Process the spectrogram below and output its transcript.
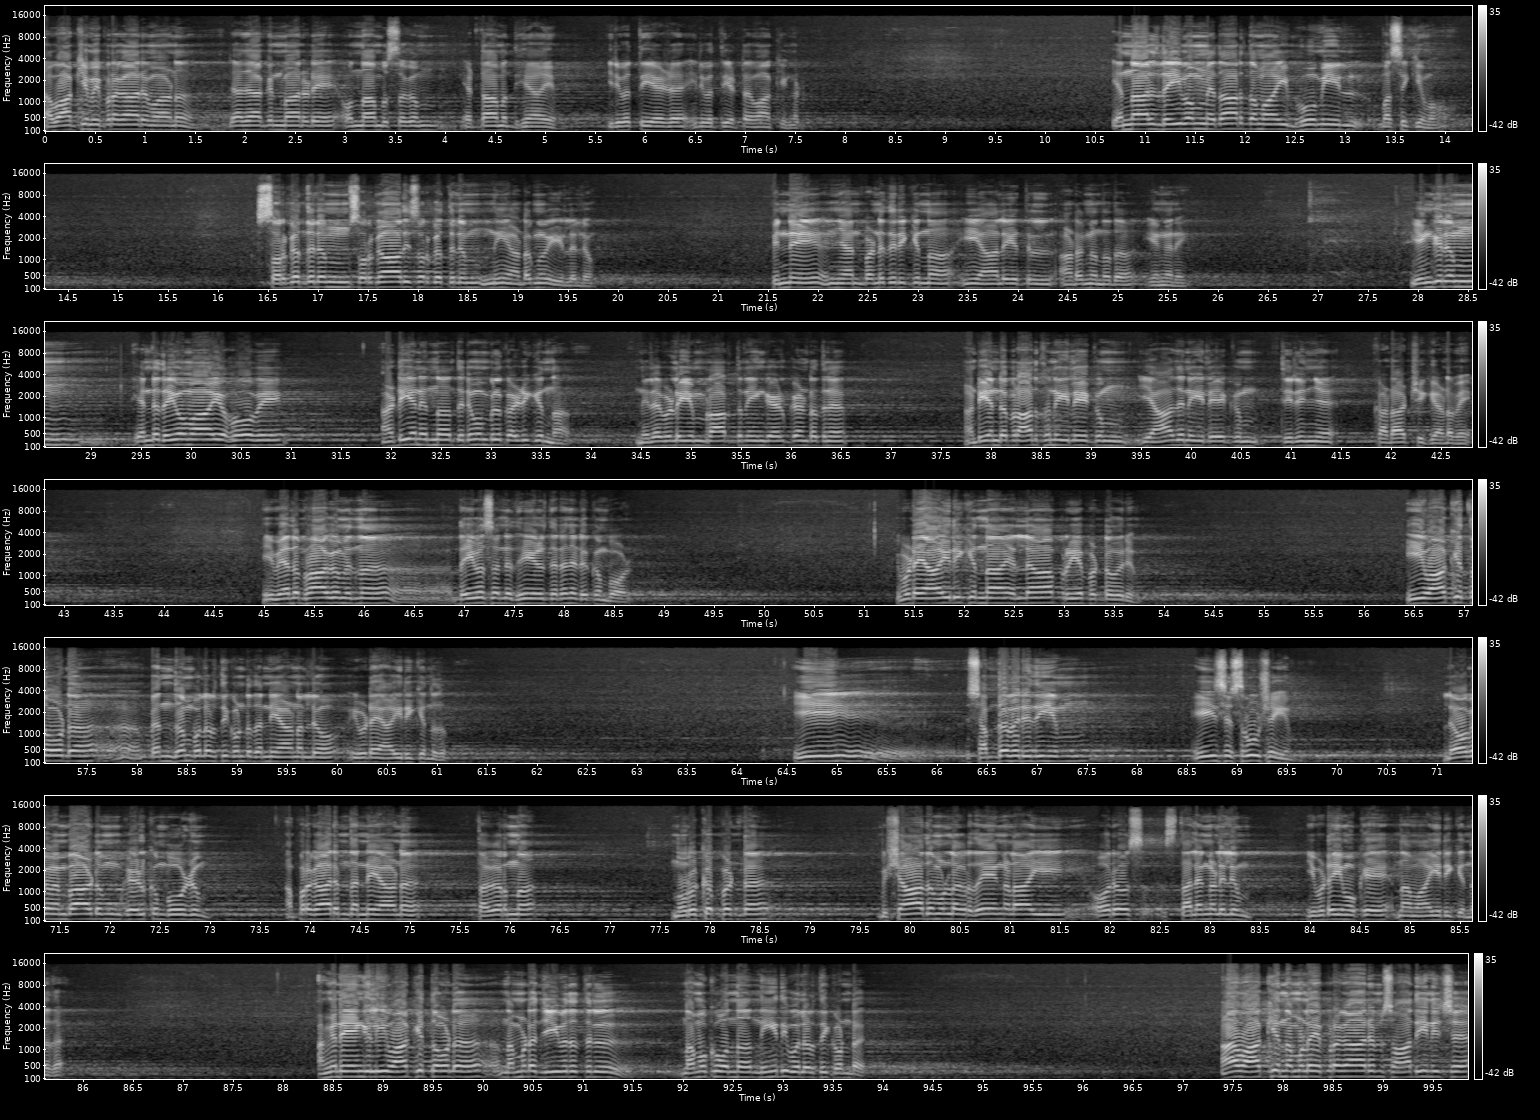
ആ വാക്യം ഇപ്രകാരമാണ്. രാജാക്കന്മാരുടെ ഒന്നാം പുസ്തകം എട്ടാം അധ്യായം ഇരുപത്തിയേഴ് ഇരുപത്തിയെട്ട് വാക്യങ്ങൾ. എന്നാൽ ദൈവം യഥാർത്ഥമായി ഭൂമിയിൽ വസിക്കുമോ? സ്വർഗത്തിലും സ്വർഗാദി സ്വർഗത്തിലും നീ അടങ്ങുകയില്ലല്ലോ. പിന്നെ ഞാൻ പണിതിരിക്കുന്ന ഈ ആലയത്തിൽ അടങ്ങുന്നത് എങ്ങനെ? എങ്കിലും എന്റെ ദൈവമായ ഹോവേ അടിയൻ എന്ന് തിരുമുമ്പിൽ കഴിക്കുന്ന നിലവിളിയും പ്രാർത്ഥനയും കേൾക്കേണ്ടതിന് അടിയന്റെ പ്രാർത്ഥനയിലേക്കും യാചനയിലേക്കും തിരിഞ്ഞ് കടാക്ഷിക്കണമേ. ഈ വേദഭാഗം ഇന്ന് ദൈവസന്നിധിയിൽ തിരഞ്ഞെടുക്കുമ്പോൾ ഇവിടെ ആയിരിക്കുന്ന എല്ലാ പ്രിയപ്പെട്ടവരും ഈ വാക്യത്തോട് ബന്ധം പുലർത്തിക്കൊണ്ട് തന്നെയാണല്ലോ ഇവിടെ ആയിരിക്കുന്നത്. ഈ ശബ്ദപരിധിയും ഈ ശുശ്രൂഷയും ലോകമെമ്പാടും കേൾക്കുമ്പോഴും അപ്രകാരം തന്നെയാണ് തകർന്ന് നുറുക്കപ്പെട്ട് വിഷാദമുള്ള ഹൃദയങ്ങളായി ഓരോ സ്ഥലങ്ങളിലും ഇവിടെയുമൊക്കെ നാം ആയിരിക്കുന്നത് അങ്ങനെയെങ്കിൽ ഈ വാക്യത്തോട് നമ്മുടെ ജീവിതത്തിൽ നമുക്ക് ഒന്ന് നീതി പുലർത്തിക്കൊണ്ട് ആ വാക്യം നമ്മളെ എപ്രകാരം സ്വാധീനിച്ച്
